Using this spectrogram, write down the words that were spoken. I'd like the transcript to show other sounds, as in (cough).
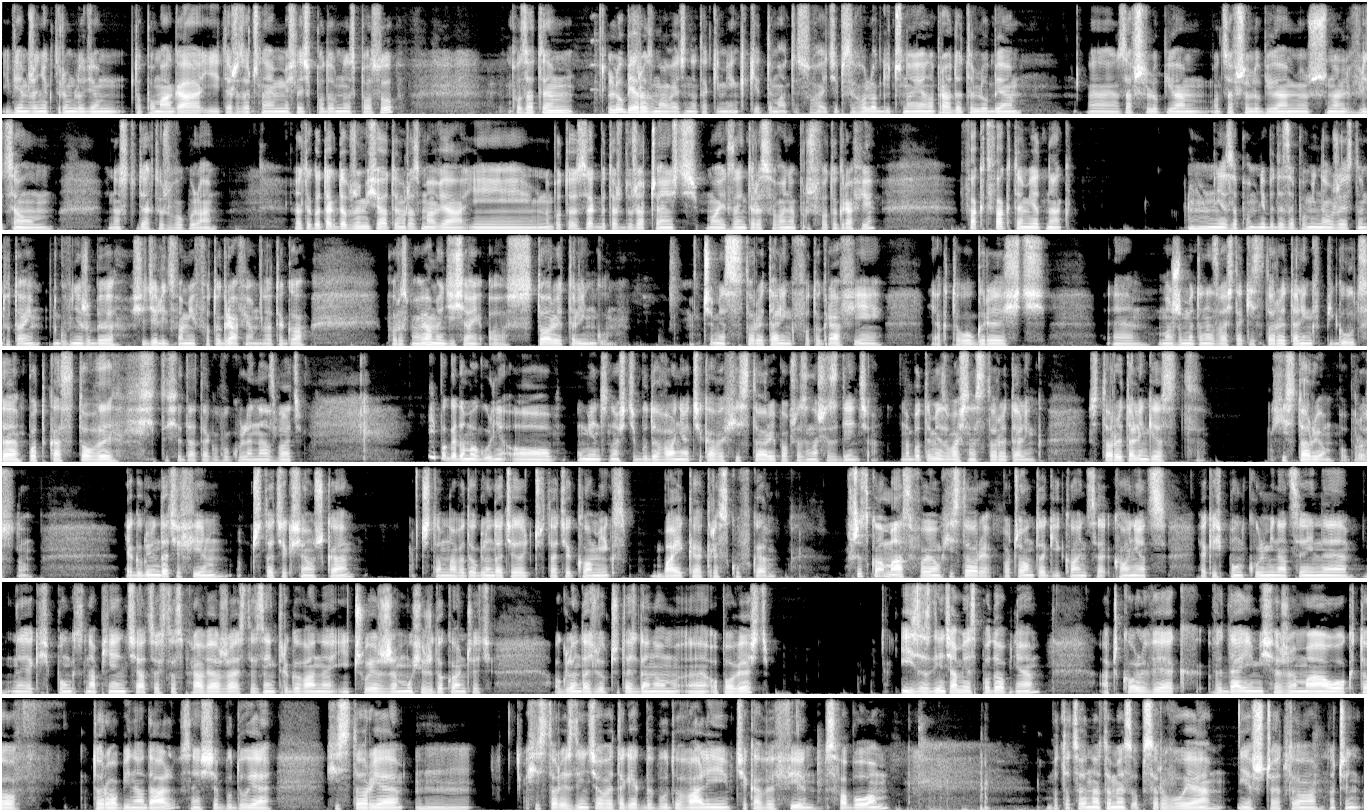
i wiem, że niektórym ludziom to pomaga i też zaczynają myśleć w podobny sposób. Poza tym lubię rozmawiać na takie miękkie tematy, słuchajcie, psychologiczne. Ja naprawdę to lubię. E, zawsze lubiłem, od zawsze lubiłem już na, w liceum i na studiach już w ogóle. Dlatego tak dobrze mi się o tym rozmawia i no bo to jest jakby też duża część moich zainteresowań oprócz fotografii. Fakt faktem jednak nie, zapom- nie będę zapominał, że jestem tutaj głównie, żeby się dzielić z wami fotografią, dlatego porozmawiamy dzisiaj o storytellingu. Czym jest storytelling w fotografii, jak to ugryźć, Możemy to nazwać taki storytelling w pigułce podcastowy, (laughs) jeśli to się da tak w ogóle nazwać. I pogadamy ogólnie o umiejętności budowania ciekawych historii poprzez nasze zdjęcia. No bo tym jest właśnie storytelling. Storytelling jest historią po prostu. Jak oglądacie film, czytacie książkę, czy tam nawet oglądacie, czytacie komiks, bajkę, kreskówkę, wszystko ma swoją historię. Początek i końce, koniec jakiś punkt kulminacyjny, jakiś punkt napięcia, coś co sprawia, że jesteś zaintrygowany i czujesz, że musisz dokończyć oglądać lub czytać daną e, opowieść. I ze zdjęciami jest podobnie, aczkolwiek wydaje mi się, że mało kto to robi nadal, w sensie buduje historie, mm, historie zdjęciowe tak jakby budowali ciekawy film z fabułą. Bo to, co natomiast obserwuję jeszcze, to znaczy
